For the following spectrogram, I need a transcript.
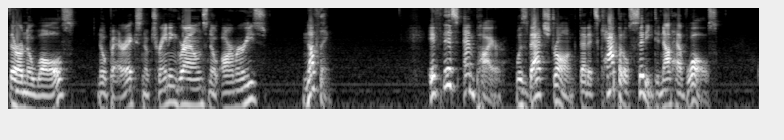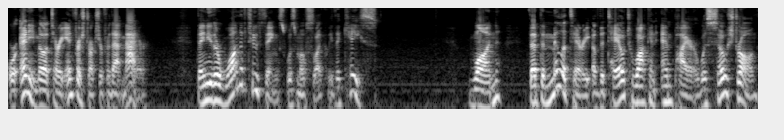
There are no walls, no barracks, no training grounds, no armories, nothing. If this empire was that strong that its capital city did not have walls, or any military infrastructure for that matter, then either one of two things was most likely the case. One, that the military of the Teotihuacan Empire was so strong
